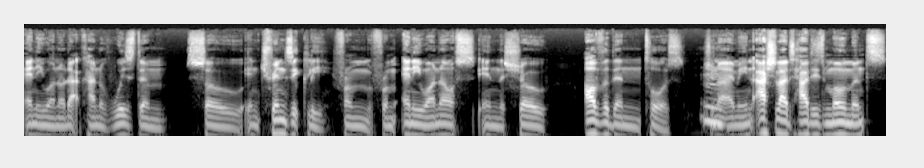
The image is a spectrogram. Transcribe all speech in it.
anyone or that kind of wisdom so intrinsically from from anyone else in the show other than Thors. Do you know Mm. what I mean? Ashlad's had his moments.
